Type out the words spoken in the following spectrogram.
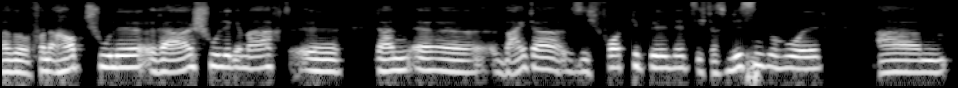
Also von der Hauptschule, Realschule gemacht, äh, dann äh, weiter sich fortgebildet, sich das Wissen geholt, ähm,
